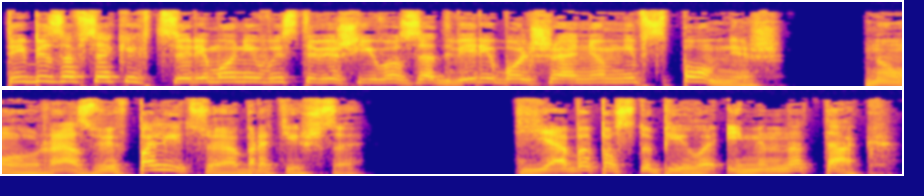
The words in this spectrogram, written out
ты безо всяких церемоний выставишь его за дверь и больше о нем не вспомнишь. Ну, разве в полицию обратишься? Я бы поступила именно так.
